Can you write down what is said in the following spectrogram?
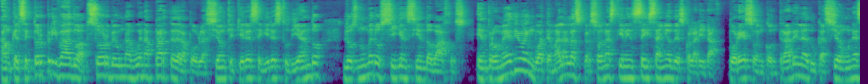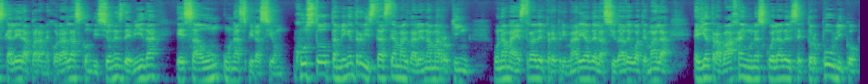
Aunque el sector privado absorbe una buena parte de la población que quiere seguir estudiando, los números siguen siendo bajos. En promedio, en Guatemala las personas tienen seis años de escolaridad. Por eso, encontrar en la educación una escalera para mejorar las condiciones de vida es aún una aspiración. Justo también entrevistaste a Magdalena Marroquín, una maestra de preprimaria de la ciudad de Guatemala. Ella trabaja en una escuela del sector público.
